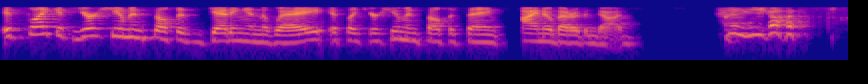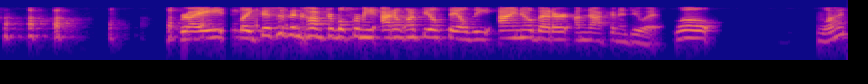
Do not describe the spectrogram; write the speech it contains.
It's like if your human self is getting in the way, it's like your human self is saying, I know better than God. yes. right? Like this isn't comfortable for me. I don't want to feel salesy. I know better. I'm not going to do it. Well, what?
